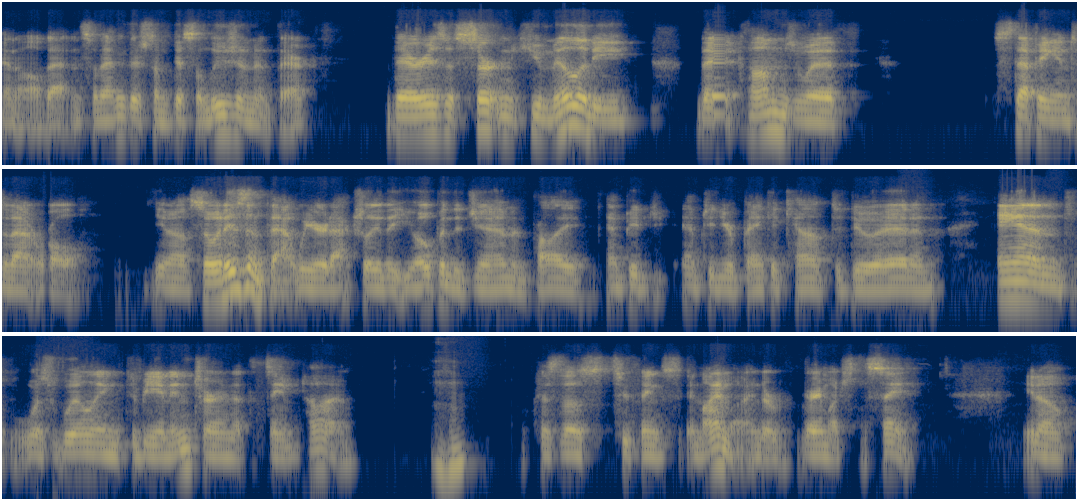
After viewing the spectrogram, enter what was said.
and all that. And so I think there's some disillusionment there. There is a certain humility that comes with stepping into that role you know so it isn't that weird actually that you opened the gym and probably emptied emptied your bank account to do it and and was willing to be an intern at the same time. Mm-hmm. because those two things in my mind are very much the same you know?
